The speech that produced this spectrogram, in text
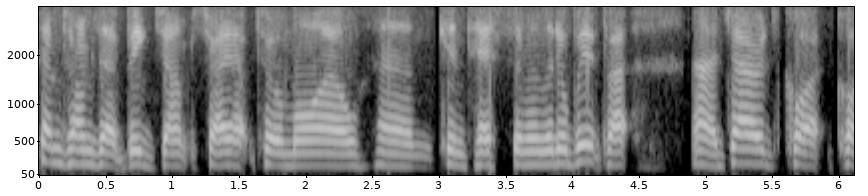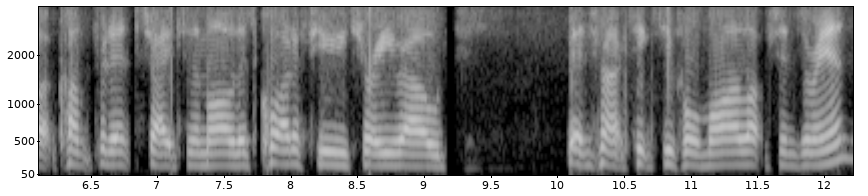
sometimes that big jump straight up to a mile um, can test him a little bit. But uh, Jared's quite quite confident straight to the mile. There's quite a few three year old benchmark 64 mile options around.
